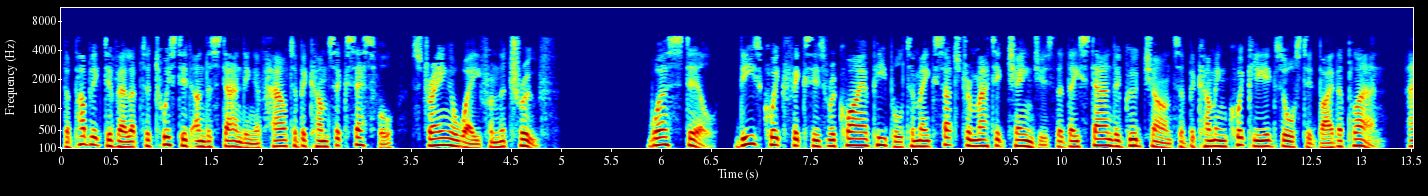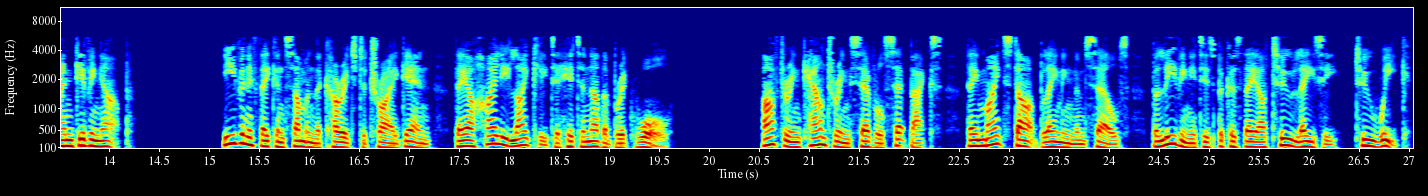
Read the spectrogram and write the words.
the public developed a twisted understanding of how to become successful, straying away from the truth. Worse still, these quick fixes require people to make such dramatic changes that they stand a good chance of becoming quickly exhausted by the plan, and giving up. Even if they can summon the courage to try again, they are highly likely to hit another brick wall. After encountering several setbacks, they might start blaming themselves, believing it is because they are too lazy, too weak,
